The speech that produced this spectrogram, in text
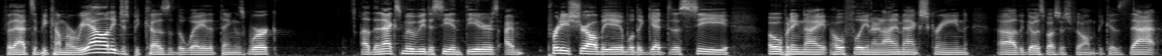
for that to become a reality, just because of the way that things work. Uh, the next movie to see in theaters, I'm pretty sure I'll be able to get to see opening night, hopefully in an IMAX screen, uh, the Ghostbusters film, because that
